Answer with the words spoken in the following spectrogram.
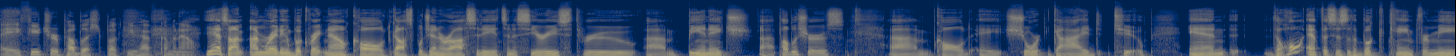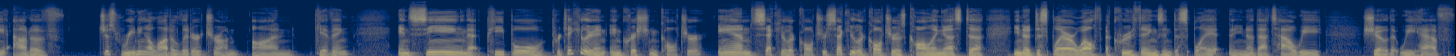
a future published book you have coming out. Yeah, so I'm, I'm writing a book right now called Gospel Generosity. It's in a series through um, B&H uh, Publishers um, called A Short Guide to. And the whole emphasis of the book came for me out of just reading a lot of literature on, on giving and seeing that people, particularly in, in, Christian culture and secular culture, secular culture is calling us to, you know, display our wealth, accrue things, and display it. And, you know, that's how we show that we have,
